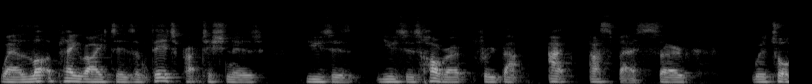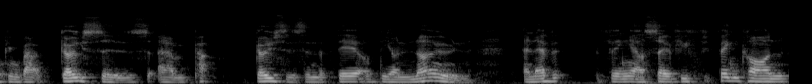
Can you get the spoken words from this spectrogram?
where a lot of playwrights and theatre practitioners uses uses horror through that aspect. So we're talking about ghosts, um, ghosts and the fear of the unknown and everything else. So if you think on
